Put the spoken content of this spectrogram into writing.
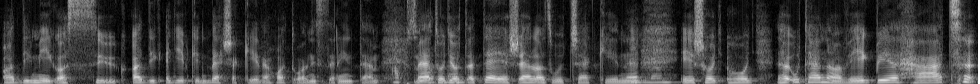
addig még az szűk, addig egyébként be se kéne hatolni szerintem. Abszolút mert hogy nem. ott a teljes elazultság kéne, és hogy, hogy utána a végbél, hát,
